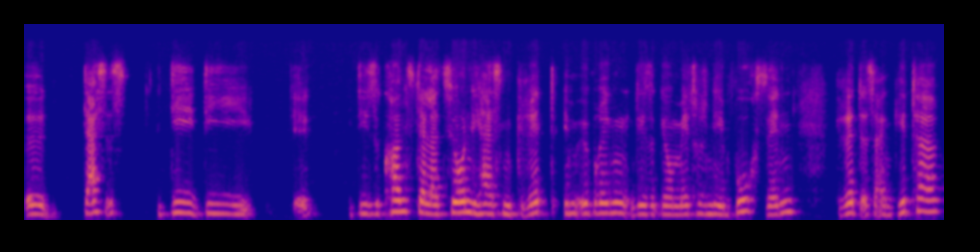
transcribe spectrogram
äh, das ist die, die, äh, diese Konstellation, die heißen Grid im Übrigen, diese geometrischen, die im Buch sind. Grid ist ein Gitter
